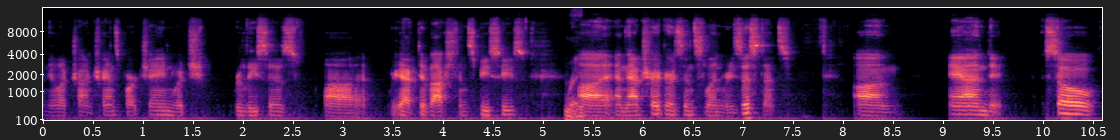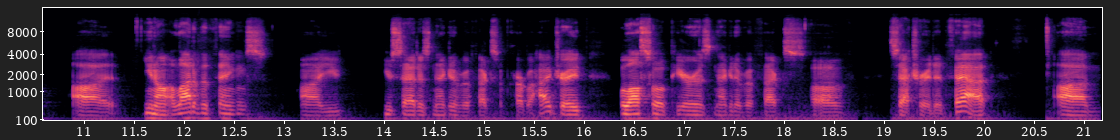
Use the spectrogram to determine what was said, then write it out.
in the electron transport chain, which releases uh, reactive oxygen species, right. uh, and that triggers insulin resistance. Um, and so, uh, you know, a lot of the things uh, you, you said as negative effects of carbohydrate will also appear as negative effects of saturated fat um,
